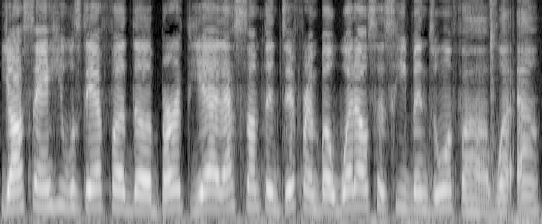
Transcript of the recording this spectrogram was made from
Y'all saying he was there for the birth, yeah, that's something different. But what else has he been doing for her? What else?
